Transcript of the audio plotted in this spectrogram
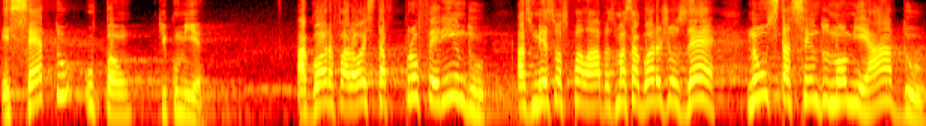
exceto o pão que comia. Agora Faraó está proferindo as mesmas palavras, mas agora José não está sendo nomeado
